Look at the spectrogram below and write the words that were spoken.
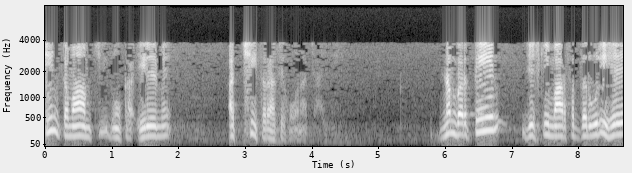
ان تمام چیزوں کا علم اچھی طرح سے ہونا چاہیے۔ نمبر تین، جس کی معرفت ضروری ہے،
